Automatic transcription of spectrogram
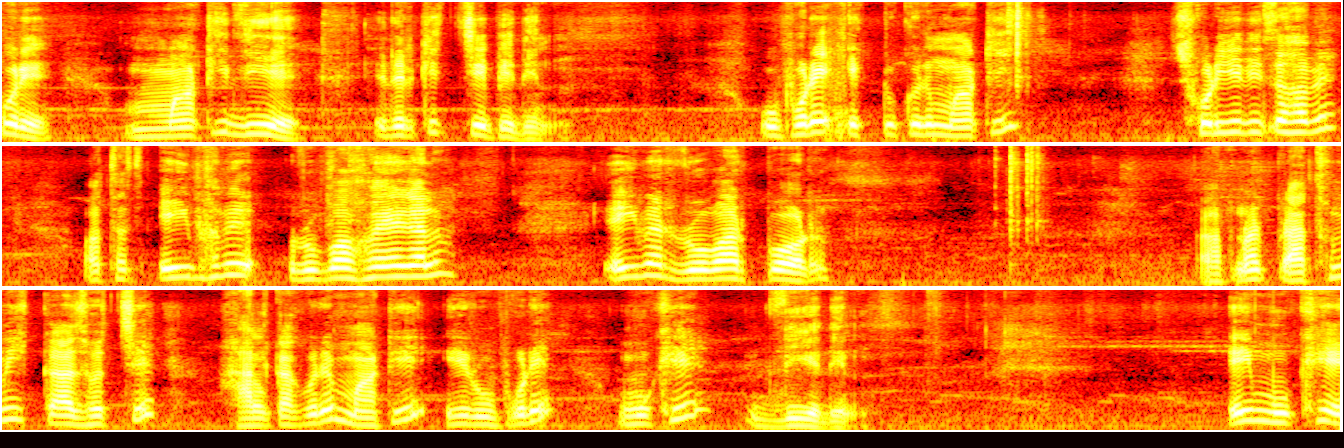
করে মাটি দিয়ে এদেরকে চেপে দিন। উপরে একটু করে মাটি ছড়িয়ে দিতে হবে। অর্থাৎ এইভাবে রোবা হয়ে গেল। এইবার রোবার পর আপনার প্রাথমিক কাজ হচ্ছে হালকা করে মাটি এর উপরে মুখে দিয়ে দিন। এই মুখে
